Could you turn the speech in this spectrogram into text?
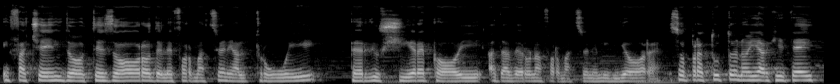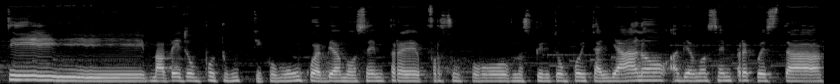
e facendo tesoro delle formazioni altrui per riuscire poi ad avere una formazione migliore. Soprattutto noi architetti, ma vedo un po' tutti, comunque abbiamo sempre forse un po' uno spirito un po' italiano, abbiamo sempre questa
